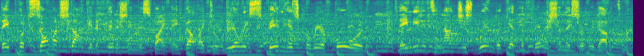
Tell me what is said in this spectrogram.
they put so much stock into finishing this fight. They felt like to really spin his career forward, they needed to not just win, but get the finish, and they certainly got it tonight.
